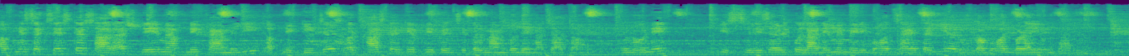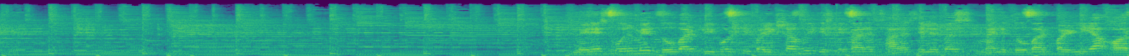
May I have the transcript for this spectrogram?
अपने सक्सेस का सारा श्रेय मैं अपने फैमिली अपने टीचर्स और खास करके अपनी प्रिंसिपल मैम को देना चाहता हूँ। उन्होंने इस रिज़ल्ट को लाने में मेरी बहुत सहायता की और उनका बहुत बड़ा योगदान है। मेरे स्कूल में दो बार प्री बोर्ड की परीक्षा हुई, जिसके कारण सारा सिलेबस मैंने दो बार पढ़ लिया और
